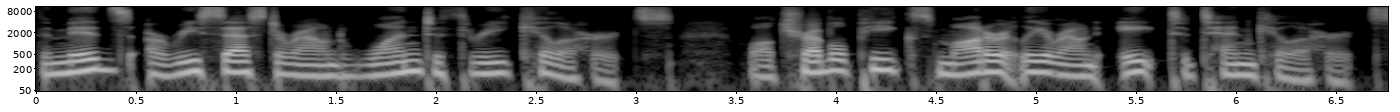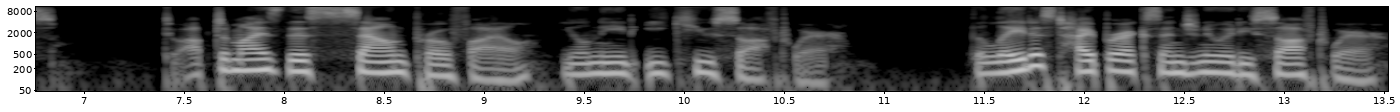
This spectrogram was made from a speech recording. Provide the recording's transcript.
The mids are recessed around 1 to 3 kHz, while treble peaks moderately around 8 to 10 kHz. To optimize this sound profile, you'll need EQ software. The latest HyperX Ingenuity software,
